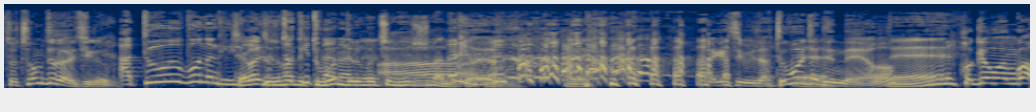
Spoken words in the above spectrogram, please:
저 처음 들어요, 지금. 아, 두 분은 굉장히 제발 죄송한데 두 번 들은 것좀 해주시면 안 될까요? 알겠습니다. 두 번째 네. 듣네요. 네. 허경환과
